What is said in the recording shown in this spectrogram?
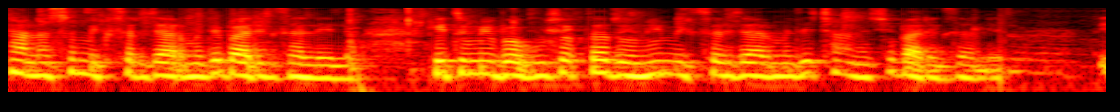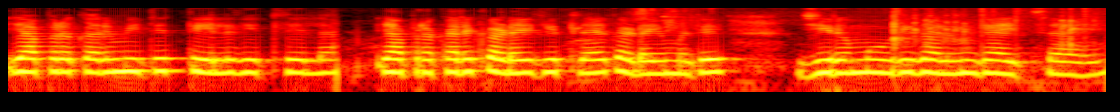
छान असं मिक्सर जारमध्ये बारीक झालेलं आहे. हे तुम्ही बघू शकता दोन्ही मिक्सर जारमध्ये छान असे बारीक झाले या प्रकारे मी इथे तेल घेतलेलं आहे. या प्रकारे कढई घेतली आहे. कढईमध्ये जिरं मोहरी घालून घ्यायचं आहे.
